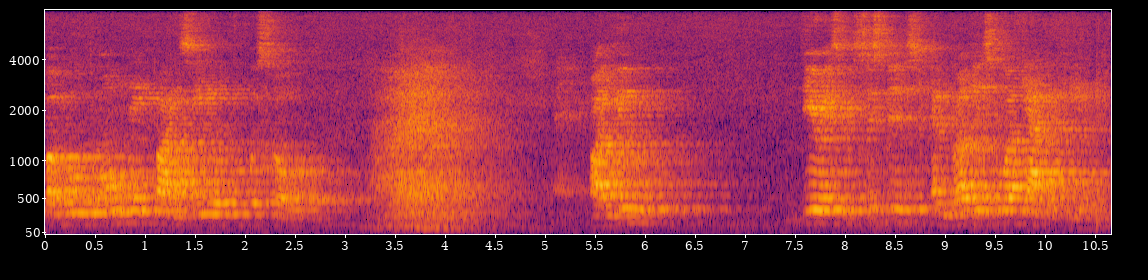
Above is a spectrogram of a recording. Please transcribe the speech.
but moved only by zeal for? Amen. Are you, dearest sisters and brothers who are gathered here,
